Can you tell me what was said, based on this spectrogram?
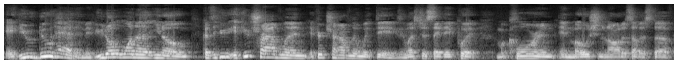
If you do have him, if you don't want to, you know, because if you if you're traveling, if you're traveling with Diggs, and let's just say they put McLaurin in motion and all this other stuff,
